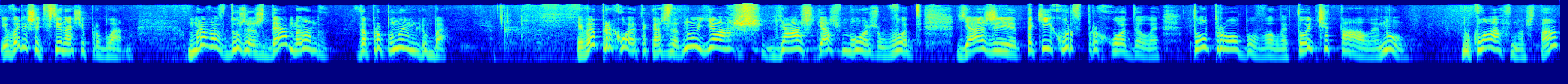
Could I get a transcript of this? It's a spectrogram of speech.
і вирішать всі наші проблеми. Ми вас дуже ждемо, ми вам запропонуємо любе. І ви приходите, кажете, ну я ж, я ж, я ж можу. От я ж і такий курс проходили, то пробували, то читали. Ну, ну класно ж, так?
